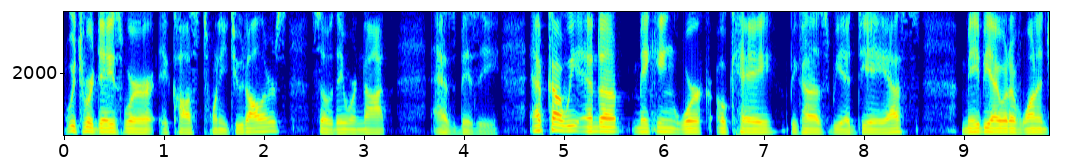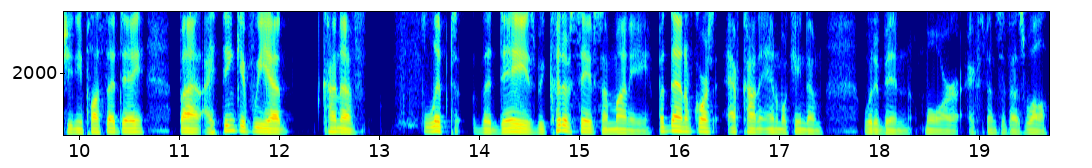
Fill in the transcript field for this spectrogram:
which were days where it cost $22. So they were not as busy. Epcot, we end up making work okay because we had DAS. Maybe I would have wanted Genie Plus that day, but I think if we had kind of flipped the days, we could have saved some money. But then, of course, Epcot and Animal Kingdom would have been more expensive as well.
